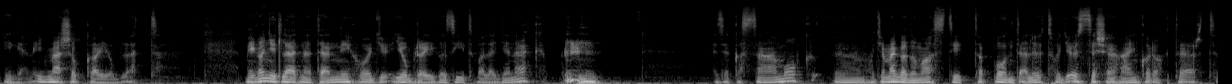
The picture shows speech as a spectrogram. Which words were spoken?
Igen, így már sokkal jobb lett. Még annyit lehetne tenni, hogy jobbra igazítva legyenek ezek a számok. Hogyha megadom azt itt a pont előtt, hogy összesen hány karaktert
